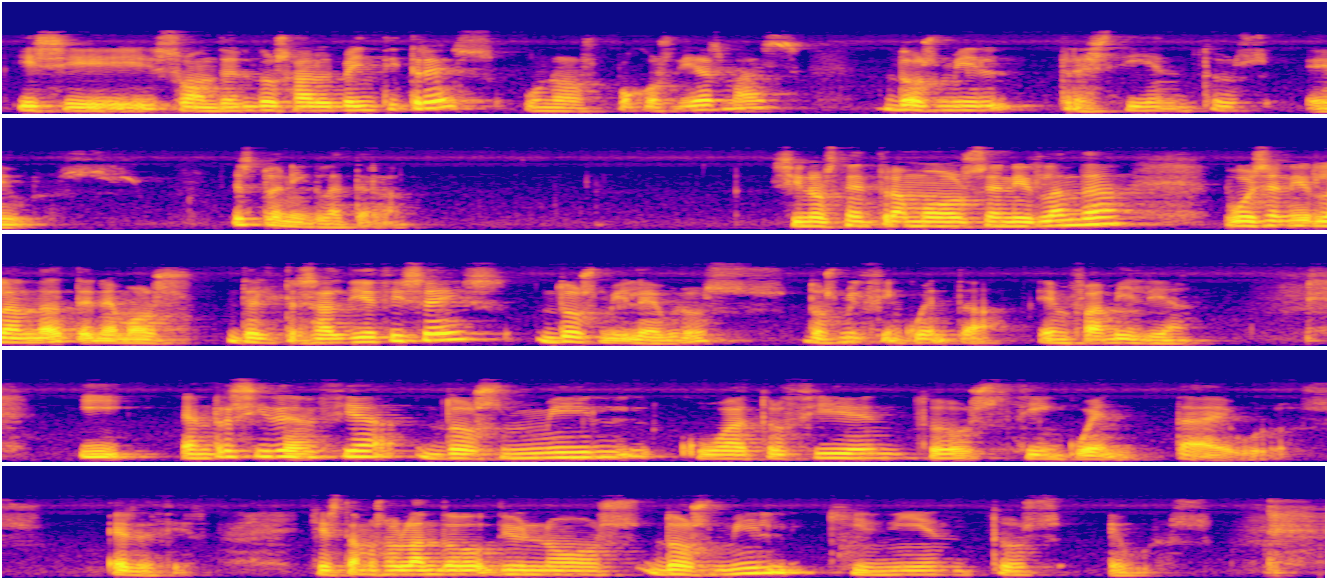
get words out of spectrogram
Y si son del 2 al 23, unos pocos días más, 2.300 euros. Esto en Inglaterra. Si nos centramos en Irlanda, pues en Irlanda tenemos del 3 al 16, 2.000 euros, 2.050 en familia. Y en residencia, 2.450 euros. Es decir, que estamos hablando de unos 2.500 euros.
